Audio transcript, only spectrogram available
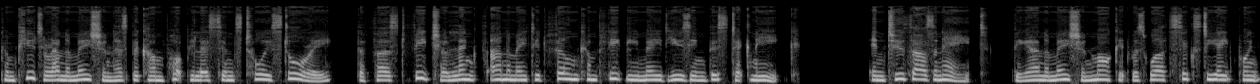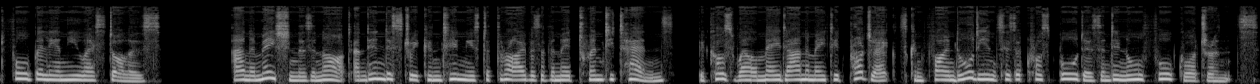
Computer animation has become popular since Toy Story, the first feature-length animated film completely made using this technique. In 2008, the animation market was worth 68.4 billion US dollars. Animation as an art and industry continues to thrive as of the mid-2010s, because well-made animated projects can find audiences across borders and in all four quadrants.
